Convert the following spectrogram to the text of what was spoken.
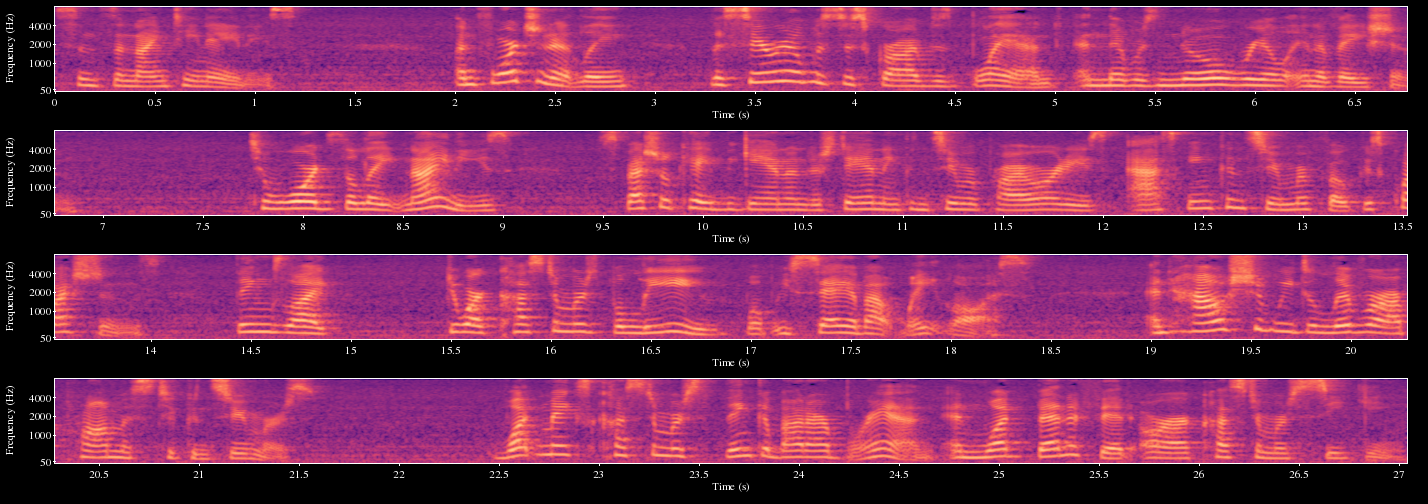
since the 1980s. Unfortunately, the cereal was described as bland and there was no real innovation. Towards the late 90s, Special K began understanding consumer priorities, asking consumer focused questions. Things like do our customers believe what we say about weight loss? And how should we deliver our promise to consumers? What makes customers think about our brand? And what benefit are our customers seeking?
